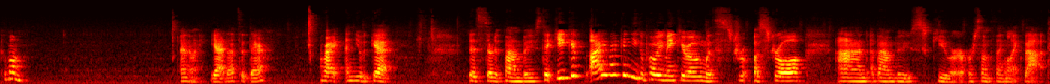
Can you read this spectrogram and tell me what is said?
Come on. Anyway, yeah, that's it there. Right, and you would get this sort of bamboo stick. You could, I reckon you could probably make your own with str a straw and a bamboo skewer or something like that.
